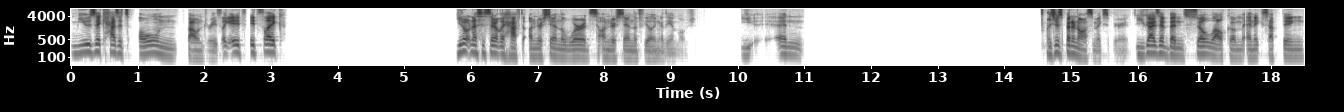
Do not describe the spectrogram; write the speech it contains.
Music has its own boundaries. Like it's it's like you don't necessarily have to understand the words to understand the feeling or the emotion. You, and it's just been an awesome experience. You guys have been so welcome and accepting.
